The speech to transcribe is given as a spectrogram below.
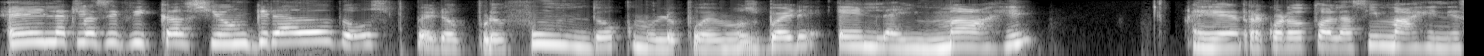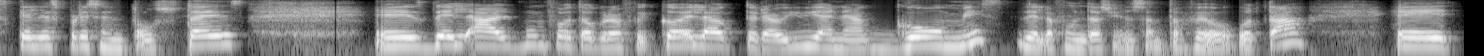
En la clasificación grado 2, pero profundo, como lo podemos ver en la imagen, eh, recuerdo todas las imágenes que les presento a ustedes. Es del álbum fotográfico de la doctora Viviana Gómez de la Fundación Santa Fe Bogotá. Eh,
